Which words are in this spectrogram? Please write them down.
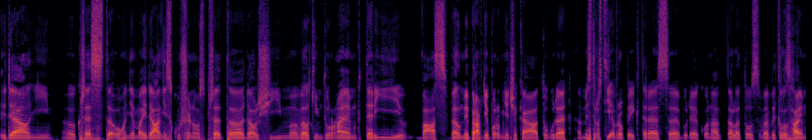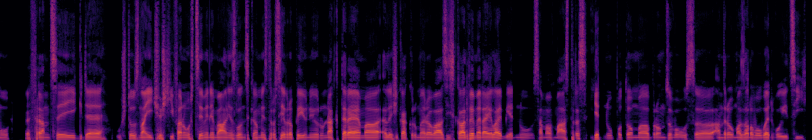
ideální eh, křest ohně má ideální zkušenost před eh, dalším velkým turnajem, který vás velmi pravděpodobně čeká. To bude mistrovství Evropy, které se bude konat letos ve Wittelsheimu ve Francii, kde už to znají čeští fanoušci minimálně z loňského mistrovství Evropy junioru, na kterém eh, Eliška Krumerová získala dvě medaile, jednu sama v Masters, jednu potom bronzovou s Andreou Mazalovou ve dvojicích.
